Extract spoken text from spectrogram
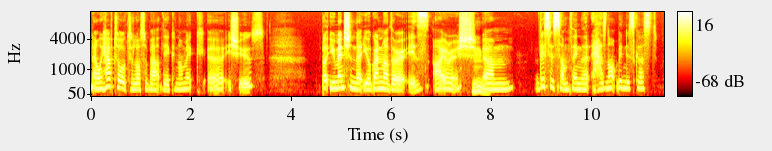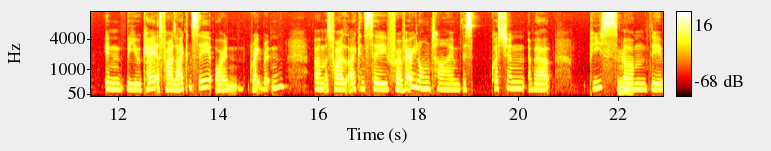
Now, we have talked a lot about the economic uh, issues, but you mentioned that your grandmother is Irish. Mm. Um, this is something that has not been discussed in the UK, as far as I can see, or in Great Britain. Um, as far as I can see, for a very long time, this question about peace, mm. um, the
